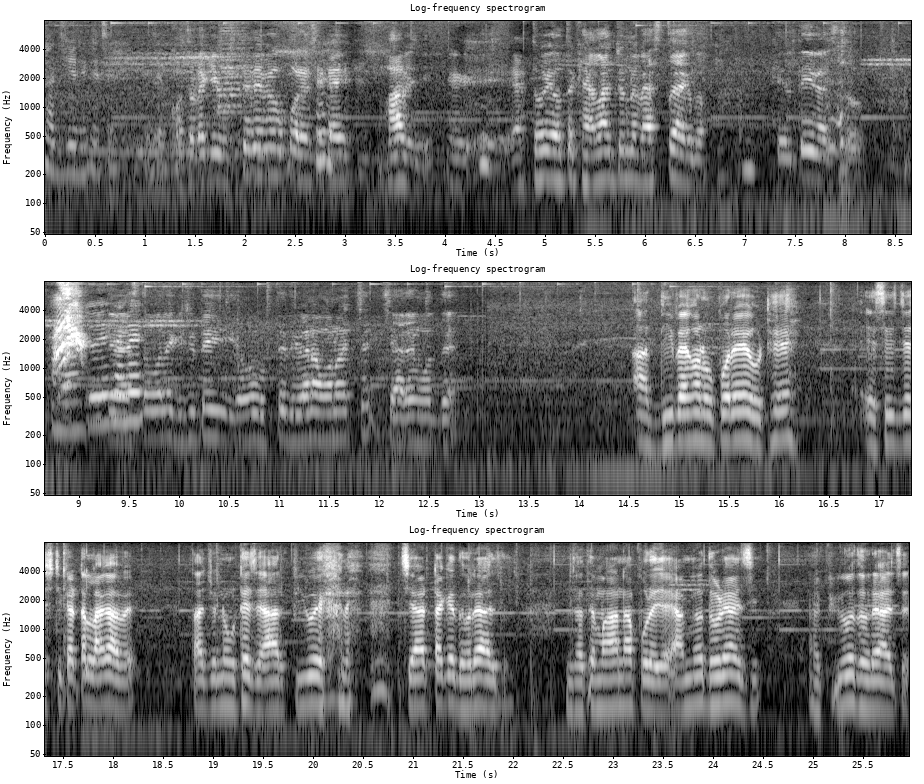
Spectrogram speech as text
সাজিয়ে রেখেছে। কতটা কি উঠতে দেবে উপরে সেটাই ভাবি। এতই অত খেলার জন্য ব্যস্ত একদম। খেলতেই ব্যস্ত। ব্যস্ত বলে কিছুতেই ও উঠতে দিবে না মনে হচ্ছে চেয়ারের মধ্যে। আর দীপ এখন উপরে উঠে এসির যে স্টিকারটা লাগাবে তার জন্য উঠেছে। আর পিউ এখানে চেয়ারটাকে ধরে আছে যাতে মা না পড়ে যায়। আমিও ধরে আছি আর পিউও ধরে আছে।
